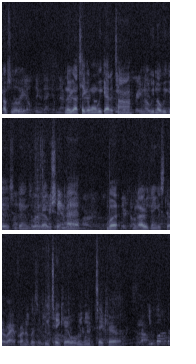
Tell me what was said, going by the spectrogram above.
Absolutely. You know, you got to take it one week at a time. You know, we know we gave some games away that we shouldn't have, but, you know, everything is still right in front of us if we take care of what we need to take care of. Do you bother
